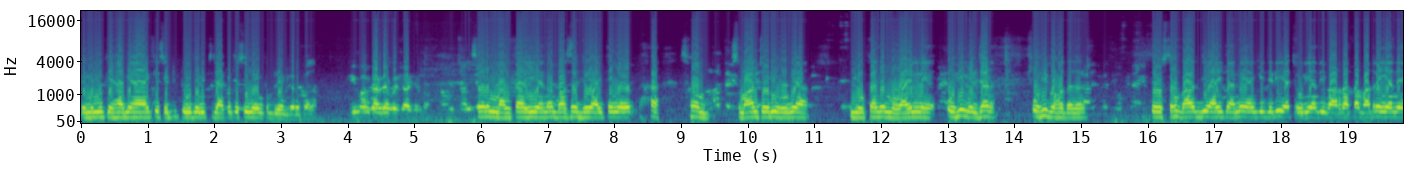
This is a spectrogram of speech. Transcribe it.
ਤੇ ਮੈਨੂੰ ਕਿਹਾ ਗਿਆ ਹੈ ਕਿ ਸਿਟੀ 2 ਦੇ ਵਿੱਚ ਜਾ ਕੇ ਤੁਸੀਂ ਮੇਨ ਕੰਪਲੇਂਟ ਕਰੋ ਪਹਿਲਾਂ। ਕੀ ਮੰਗ ਕਰਦੇ ਹੋ ਪ੍ਰਸ਼ਾਸਨ ਤੋਂ? ਸਰ ਮੰਗ ਤਾਂ ਇਹੀ ਹੈ ਨਾ ਬਸ ਜੋ ਆਈ ਥਿੰਕ ਸਮਾਨ ਚੋਰੀ ਹੋ ਗਿਆ ਲੋਕਾਂ ਦੇ ਮੋਬਾਈਲ ਨੇ ਉਹੀ ਮਿਲ ਜਾਣ ਉਹੀ ਬਹੁਤ ਹੈ ਸਰ। ਤੇ ਉਸ ਤੋਂ ਬਾਅਦ ਜੀ ਆਈ ਚਾਹੁੰਦੇ ਆ ਕਿ ਜਿਹੜੀ ਆ ਚੋਰੀਆਂ ਦੀ ਵਾਰਦਾਤਾਂ ਵੱਧ ਰਹੀਆਂ ਨੇ,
